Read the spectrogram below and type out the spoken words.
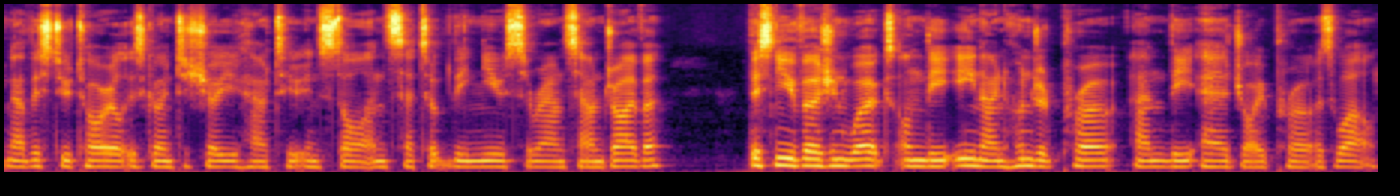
Now this tutorial is going to show you how to install and set up the new surround sound driver. This new version works on the E900 Pro and the AirJoy Pro as well.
